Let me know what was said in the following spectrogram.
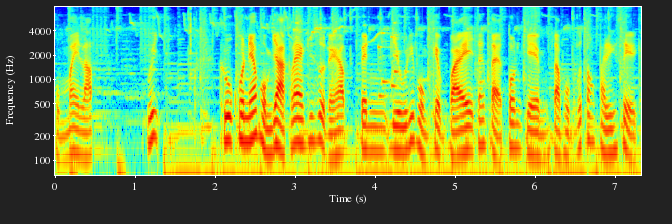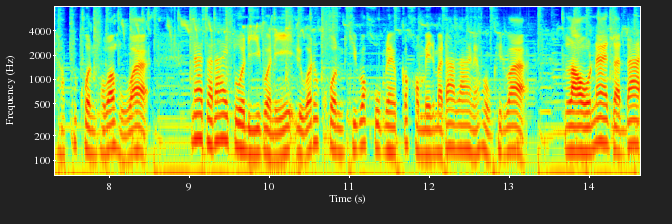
ผมไม่รับวิ คือคนนี้ผมอยากแรกที่สุดนะครับ เป็นดิวที่ผมเก็บไว้ตั้งแต่ต้นเกม แต่ผมก็ต้องปฏิเสธครับ ทุกคนเพราะว่าผมว่าน่าจะได้ตัวดีกว่านี้ หรือว่าทุกคนคิดว่าคุ้มนะครับก็คอมเมนต์มาด้านล่างนะผมคิดว่า เราน่าจะได้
